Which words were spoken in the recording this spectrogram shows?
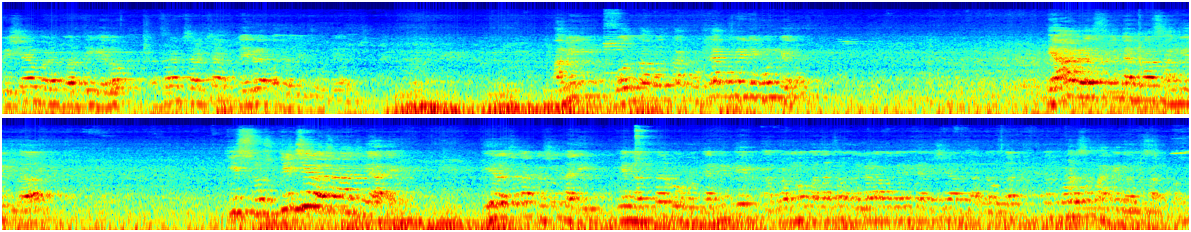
विषयापर्यंत वरती गेलो. जरा चर्चा वेगळ्या पद्धतीची होती आमची. आम्ही बोलता बोलता कुठल्या कुठे निघून गेलो. त्यावेळेस मी त्यांना सांगितलं की सृष्टीची रचना जी आहे ही रचना कशी झाली हे नंतर बघू त्यांनी ते ब्रह्मपदाचा उलगडा वगैरे त्या विषयावर झालं होतं. तर थोडस मागे जाऊन सांगतो.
